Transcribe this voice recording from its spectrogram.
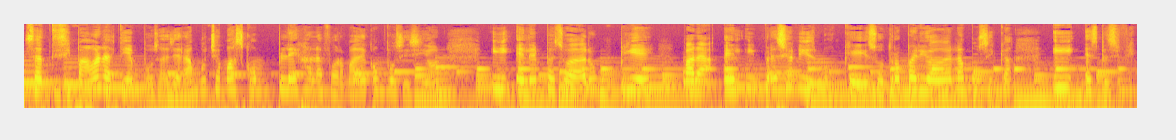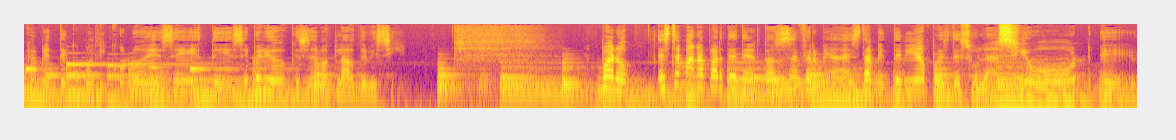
se anticipaban al tiempo, o sea, ya era mucho más compleja la forma de composición y él empezó a dar un pie para el impresionismo, que es otro periodo de la música y específicamente como el icono de ese, de ese periodo que se llama Claude Debussy. Bueno, este man aparte de tener todas esas enfermedades también tenía pues desolación, eh,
